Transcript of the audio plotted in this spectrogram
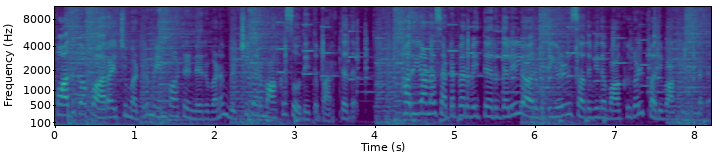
பாதுகாப்பு ஆராய்ச்சி மற்றும் மேம்பாட்டு நிறுவனம் வெற்றிகரமாக சோதித்து பார்த்தது. ஹரியானா சட்டப்பேரவைத் தேர்தலில் அறுபத்தி ஏழு சதவீத வாக்குகள் பதிவாகியுள்ளது.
